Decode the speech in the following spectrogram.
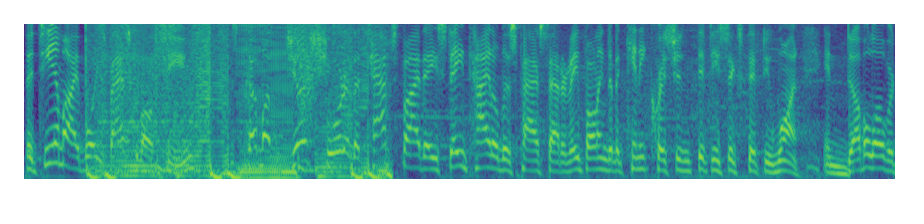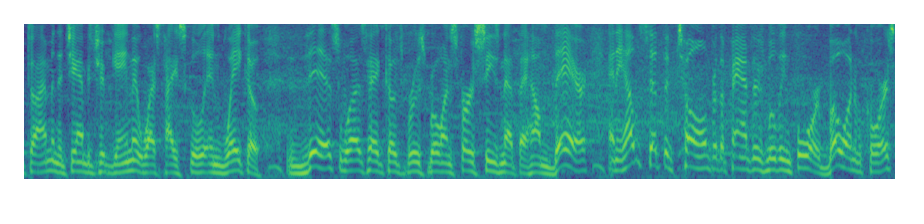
The TMI boys basketball team has come up just short of the TAPPS 5A state title this past Saturday, falling to McKinney Christian 56-51 in double overtime in the championship game at West High School in Waco. This was head coach Bruce Bowen's first season at the helm there, and he helped set the tone for the Panthers moving forward. Bowen, of course,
